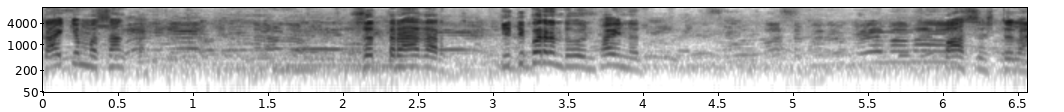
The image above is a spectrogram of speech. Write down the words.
काय किंमत सांगताय? सत्तर हजार. किती पर्यंत होईल फायनल पासष्ट ला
